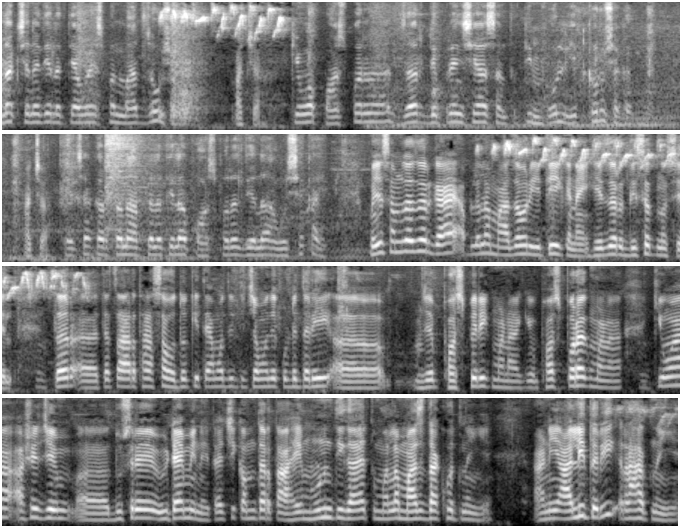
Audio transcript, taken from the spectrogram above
लक्ष न दिलं त्यावेळेस पण मात जाऊ शकतो. अच्छा. किंवा फॉस्फर जर डिफरेन्शी असेल तर ती फुल हिट करू शकत नाही. अच्छा. त्याच्या करताना आपल्याला तिला फॉस्फरस देणं आवश्यक आहे. म्हणजे समजा जर गाय आपल्याला माझावर येते की नाही हे जर दिसत नसेल तर अं, त्याचा अर्थ असा होतो की त्यामध्ये तिच्यामध्ये कुठेतरी अं, म्हणजे फॉस्फेरिक म्हणा किंवा फॉस्फरक म्हणा किंवा असे जे अं, दुसरे विटॅमिन आहे त्याची कमतरता आहे म्हणून ती गाय तुम्हाला माज दाखवत नाहीये आणि आली तरी राहत नाहीये.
